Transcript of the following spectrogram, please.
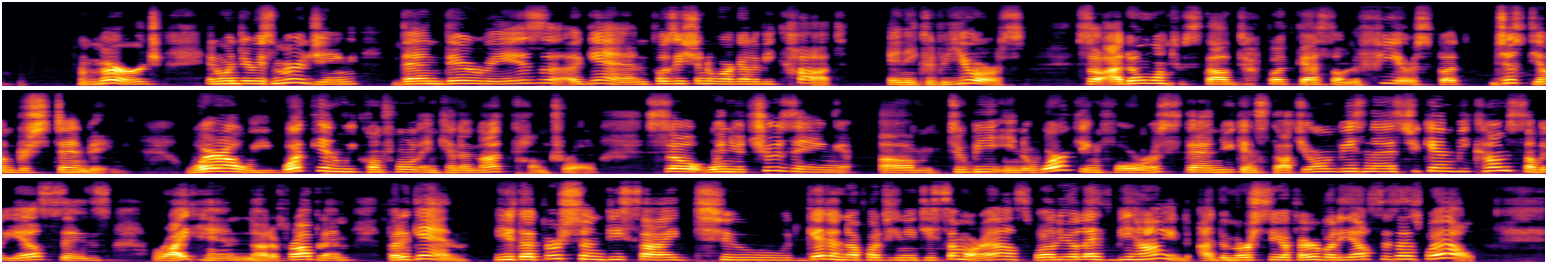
merge. And when there is merging, then there is, again, position who are going to be cut. And it could be yours. So I don't want to start the podcast on the fears, but just the understanding. Where are we? What can we control and cannot control? So when you're choosing um, to be in a working force, then you can start your own business. You can become somebody else's right hand, not a problem. But again, if that person decide to get an opportunity somewhere else, well, you're left behind at the mercy of everybody else's as well.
